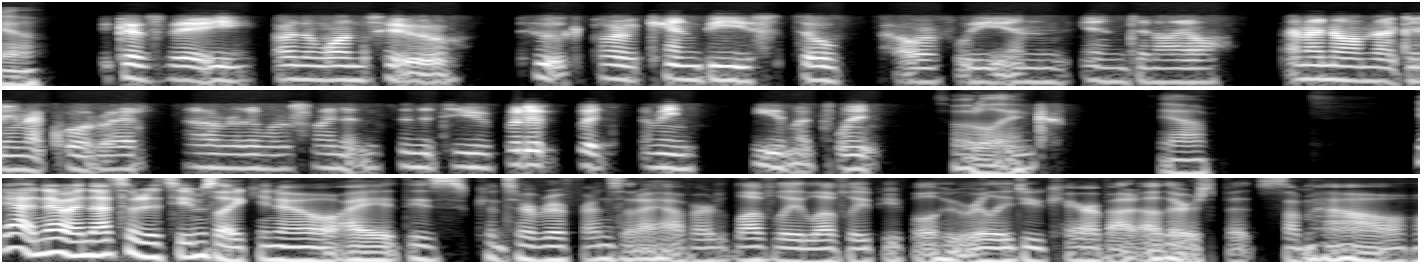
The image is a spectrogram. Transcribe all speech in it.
Yeah because they are the ones who who are, can be so powerfully in in denial. And I know I'm not getting that quote right. I really want to find it and send it to you. But it, but I mean, you get my point. Totally. Yeah. Yeah, no, and that's what it seems like. You know, I these conservative friends that I have are lovely, lovely people who really do care about others, but somehow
